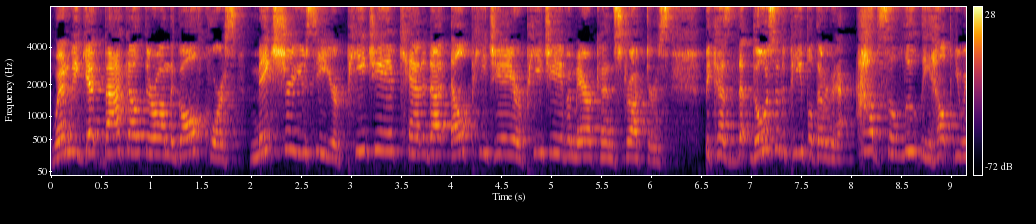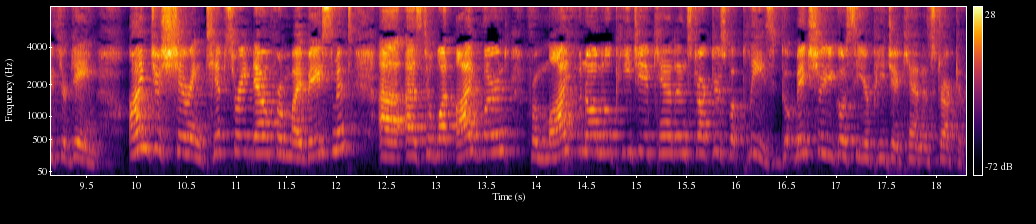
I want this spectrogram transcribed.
when we get back out there on the golf course, make sure you see your PGA of Canada, LPGA, or PGA of America instructors because th those are the people that are going to absolutely help you with your game. I'm just sharing tips right now from my basement uh, as to what I've learned from my phenomenal PGA of Canada instructors, but please go, make sure you go see your PGA of Canada instructor.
